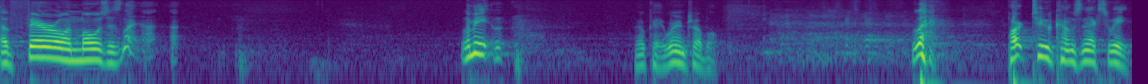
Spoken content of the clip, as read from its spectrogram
of Pharaoh and Moses. Let me. Okay, we're in trouble. Part two comes next week.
